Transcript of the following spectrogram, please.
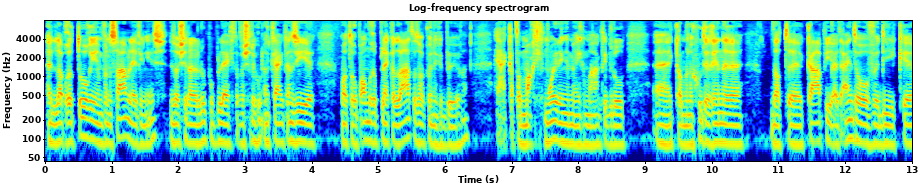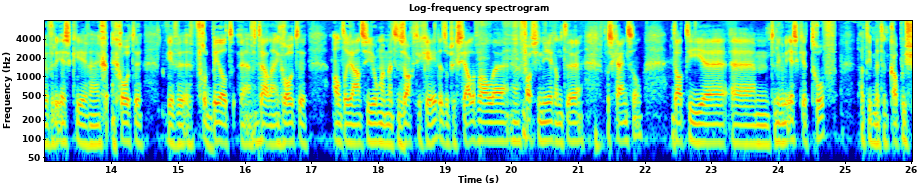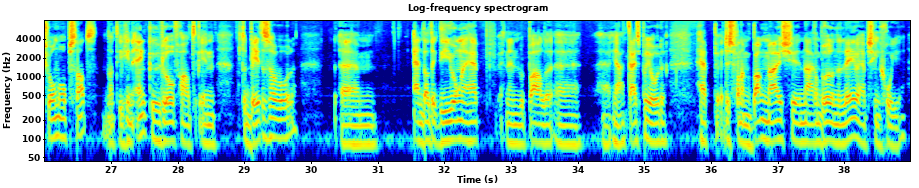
een laboratorium van de samenleving is. Dus als je daar de loep op legt of als je er goed naar kijkt... dan zie je wat er op andere plekken later zou kunnen gebeuren. Ja, ik heb daar machtig mooie dingen meegemaakt. Ik bedoel, uh, ik kan me nog goed herinneren dat uh, uit Eindhoven, die ik uh, voor de eerste keer een, grote, even voor het beeld vertellen, een grote Antilliaanse jongen met een zachte G, dat is op zichzelf al een fascinerend verschijnsel, dat hij, um, toen ik hem de eerste keer trof, dat hij met een capuchon op zat, dat hij geen enkel geloof had in dat het beter zou worden. Um, en dat ik die jongen heb in een bepaalde ja, tijdsperiode, heb dus van een bang muisje naar een brullende leeuw heb zien groeien.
